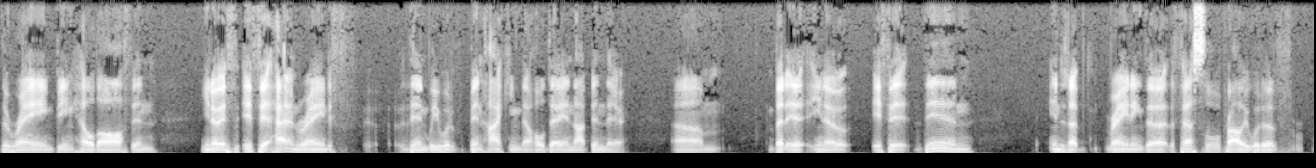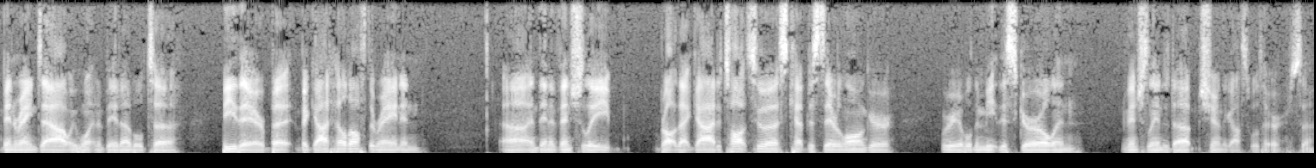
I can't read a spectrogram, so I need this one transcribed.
the rain being held off, and you know, if if it hadn't rained, if, then we would have been hiking that whole day and not been there. Um, but it, you know, if it then ended up raining, the the festival probably would have been rained out. We wouldn't have been able to be there. But but God held off the rain, and uh, and then eventually brought that guy to talk to us, kept us there longer. We were able to meet this girl, and eventually ended up sharing the gospel with her. So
